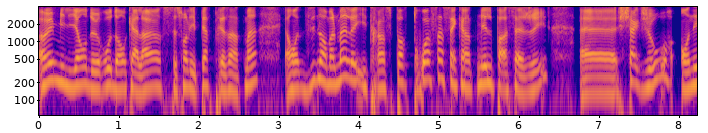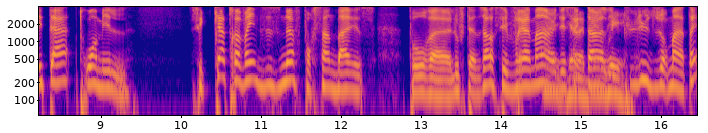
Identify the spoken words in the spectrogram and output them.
Un million d'euros donc à l'heure, ce sont les pertes présentement. On dit normalement, là, ils transportent 350 000 passagers euh, chaque jour. On est à 3 000. C'est 99% de baisse pour euh, Lufthansa. C'est vraiment un des secteurs ben les oui. plus durement atteints.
